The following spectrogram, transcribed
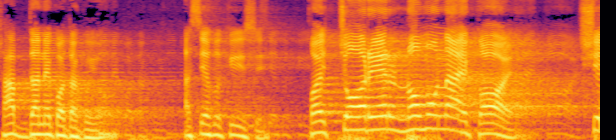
সাবধানে কথা কইও। আসিয়া কি হয়েছে কয়, চরের নমুনায় কয়, সে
